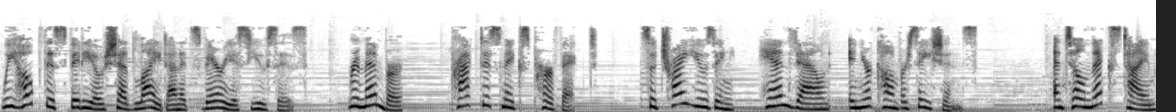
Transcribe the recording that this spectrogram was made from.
We hope this video shed light on its various uses. Remember, Practice makes perfect. So try using hand down in your conversations. Until next time,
